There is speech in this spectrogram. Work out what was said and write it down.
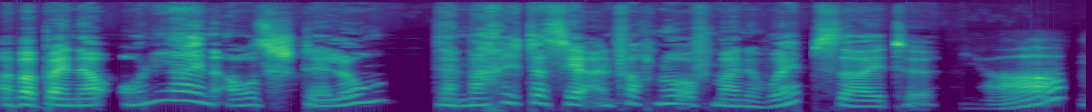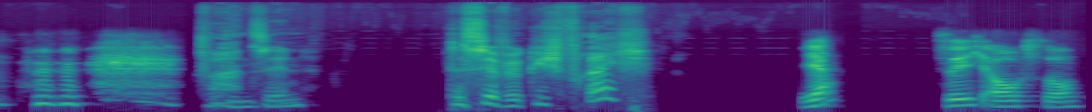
Aber bei 'ner Online-Ausstellung, dann mache ich das ja einfach nur auf meine Webseite. Ja. Wahnsinn. Das ist ja wirklich frech. Ja, sehe ich auch so.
